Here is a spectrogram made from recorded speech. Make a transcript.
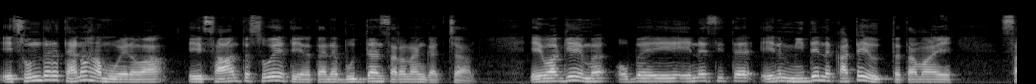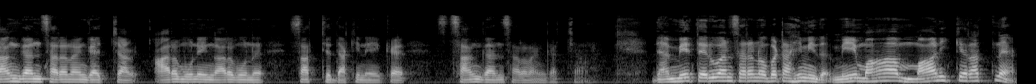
ඒ සුන්දර තැන හමු වෙනවා. ඒ සාන්ත සුවේ තියෙන තැන බුද්ධං සරණං ගච්ඡාමි. ඒ වගේම ඔබ ඒ එන සිත එන මිදෙන කටයුත්ත තමයි සංගන් සරණං ගච්ඡාමි. අරමුණෙන් අරමුණ සත්‍ය දකින්න එක සංගන් සරණං ගච්ඡාමි. දැන් මේ තෙරුවන් සරණ ඔබට අහිමිද? මේ මහා මාණික්‍ය රත්නයක්.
